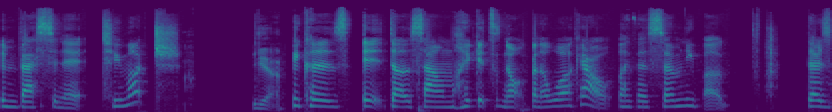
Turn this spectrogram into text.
invest in it too much Yeah. because it does sound like it's not going to work out. Like, there's so many bugs. There's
